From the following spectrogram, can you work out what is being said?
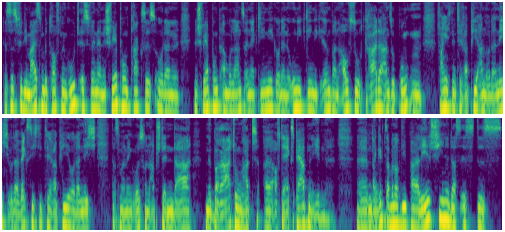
dass es für die meisten Betroffenen gut ist, wenn er eine Schwerpunktpraxis oder eine eine Schwerpunktambulanz einer Klinik oder eine Uniklinik irgendwann aufsucht, gerade an so Punkten, fange ich eine Therapie an oder nicht oder wechsle ich die Therapie oder nicht, dass man in größeren Abständen da eine Beratung hat äh, auf der Expertenebene. Ähm, dann gibt's aber noch die Parallelschiene, das ist das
